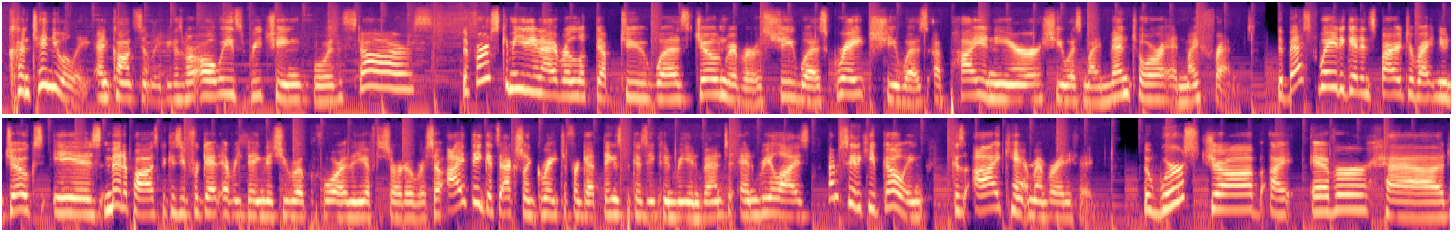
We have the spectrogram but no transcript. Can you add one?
continually and constantly because we're always reaching for the stars. The first comedian I ever looked up to was Joan Rivers. She was great. She was a pioneer. She was my mentor and my friend. The best way to get inspired to write new jokes is menopause because you forget everything that you wrote before and then you have to start over. So I think it's actually great to forget things because you can reinvent and realize I'm just going to keep going because I can't remember anything. The worst job I ever had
